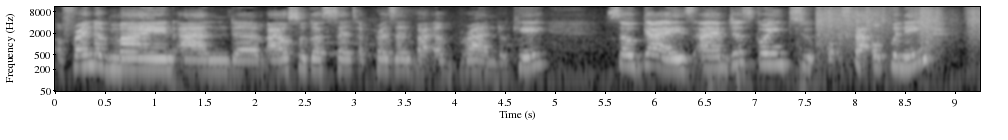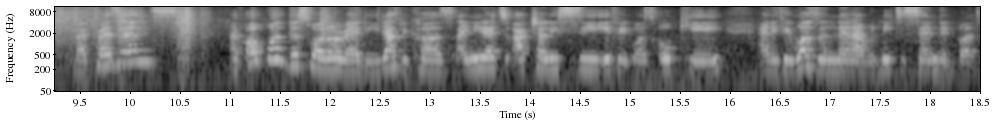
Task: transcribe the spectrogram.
a friend of mine and um, I also got sent a present by a brand, okay? So guys, I'm just going to start opening my presents. I've opened this one already. That's because I needed to actually see if it was okay. And if it wasn't, then I would need to send it. But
